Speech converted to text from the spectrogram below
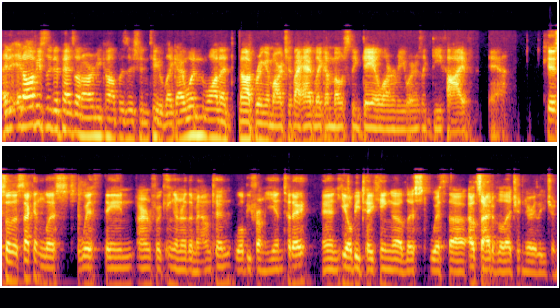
and it obviously depends on army composition too. Like I wouldn't want to not bring a march if I had like a mostly Dale army where it's like D5. Yeah. Okay, so the second list with Dane Ironfoot King Under the Mountain will be from Ian today, and he'll be taking a list with uh, outside of the Legendary Legion.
